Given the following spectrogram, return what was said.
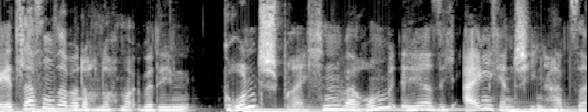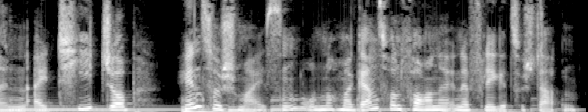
Jetzt lass uns aber doch nochmal über den Grund sprechen, warum er sich eigentlich entschieden hat, seinen IT-Job hinzuschmeißen und nochmal ganz von vorne in der Pflege zu starten.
